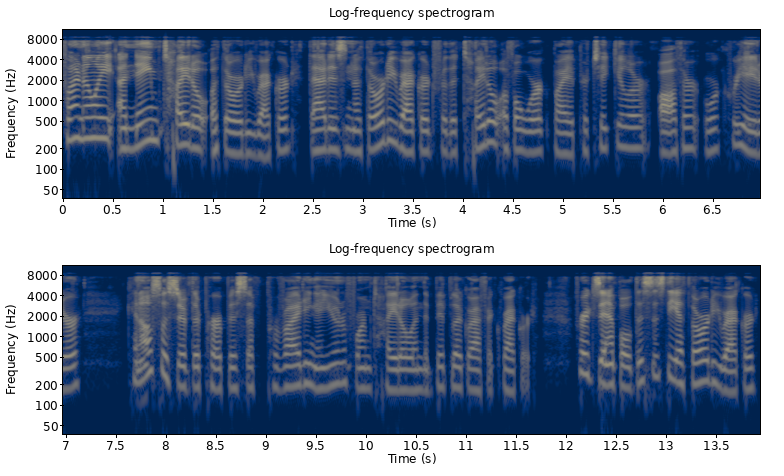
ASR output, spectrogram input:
Finally, a name title authority record, that is an authority record for the title of a work by a particular author or creator can also serve the purpose of providing a uniform title in the bibliographic record. For example, this is the authority record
